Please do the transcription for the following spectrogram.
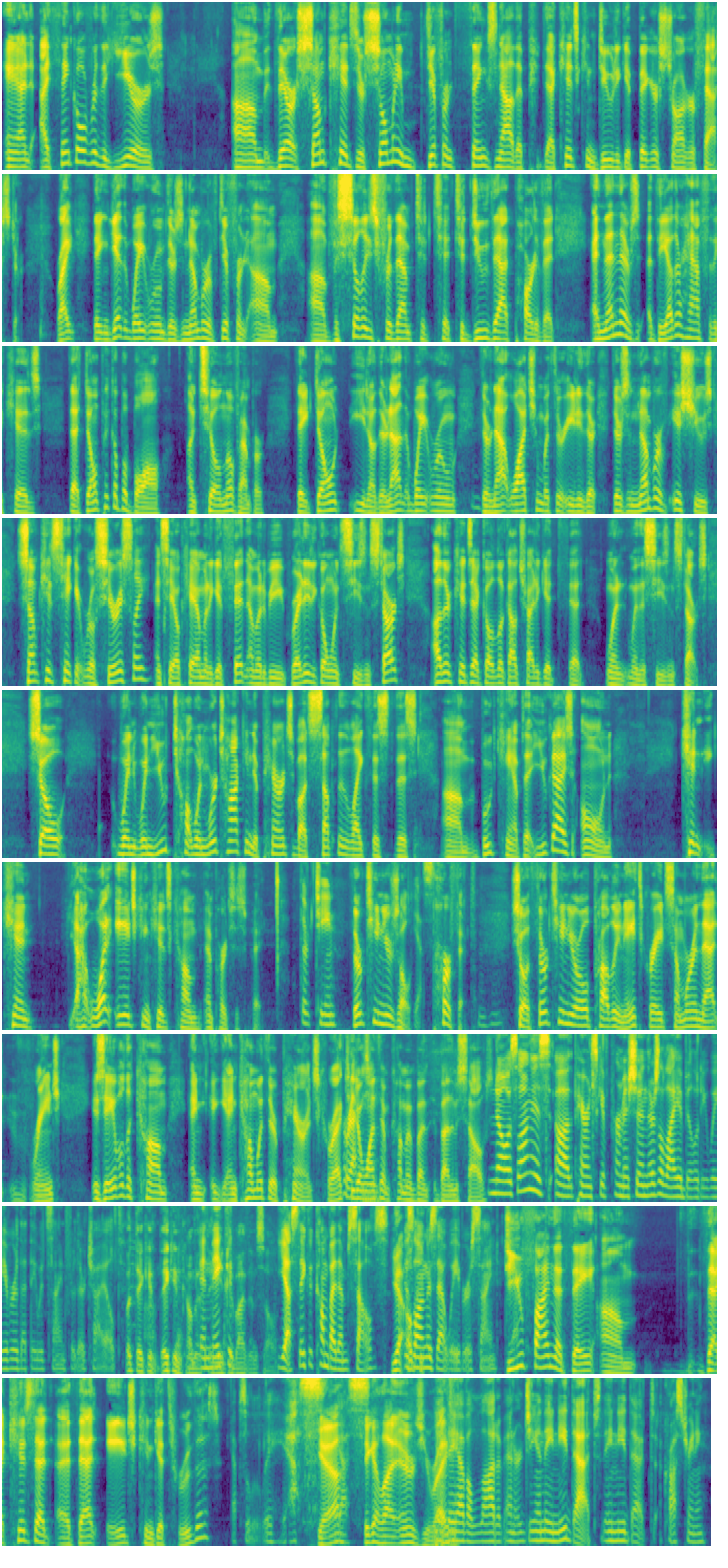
and I think over the years, um, there are some kids. There's so many different things now that that kids can do to get bigger, stronger, faster. Right? They can get in the weight room. There's a number of different um, uh, facilities for them to, to to do that part of it. And then there's the other half of the kids that don't pick up a ball until November. They don't, you know, they're not in the weight room. They're not watching what they're eating. There, there's a number of issues. Some kids take it real seriously and say, okay, I'm going to get fit and I'm going to be ready to go when season starts. Other kids that go, look, I'll try to get fit when when the season starts. So when when you ta- when we're talking to parents about something like this this um, boot camp that you guys own, can can what age can kids come and participate? 13. 13 years old. Yes. Perfect. So a 13 year old, probably in eighth grade, somewhere in that range, is able to come and and come with their parents. Correct. You don't want them coming by, by themselves. No, as long as uh, the parents give permission, there's a liability waiver that they would sign for their child. But they can they can come if and they, they need could- to by themselves. Yes, they could come by themselves. Yeah, as okay. long as that waiver is signed. Do you find that they um th- that kids that at that age can get through this? Absolutely. Yes. Yeah. Yes. They got a lot of energy, right? Yeah, they have a lot of energy, and they need that. They need that cross training.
